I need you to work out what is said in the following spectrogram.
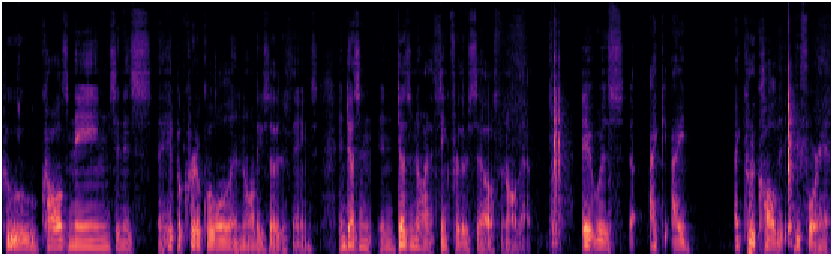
who calls names and is hypocritical and all these other things and doesn't and doesn't know how to think for themselves and all that. It was I I I could have called it beforehand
